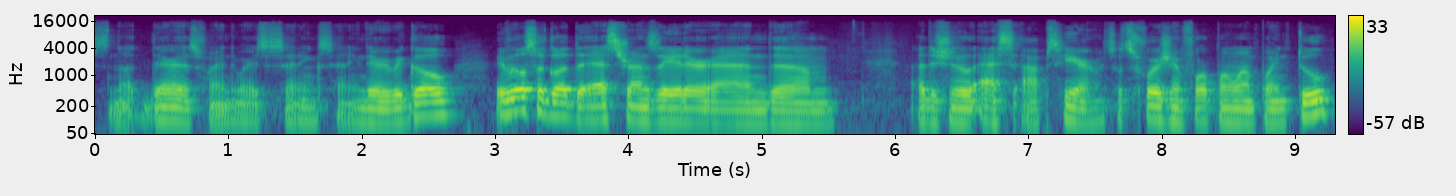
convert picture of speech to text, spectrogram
It's not there. Let's find where's the settings setting. There we go. We've also got the S translator and um, additional S apps here. So it's version 4.1.2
